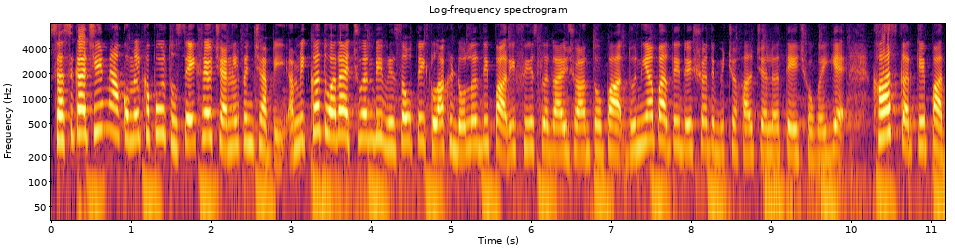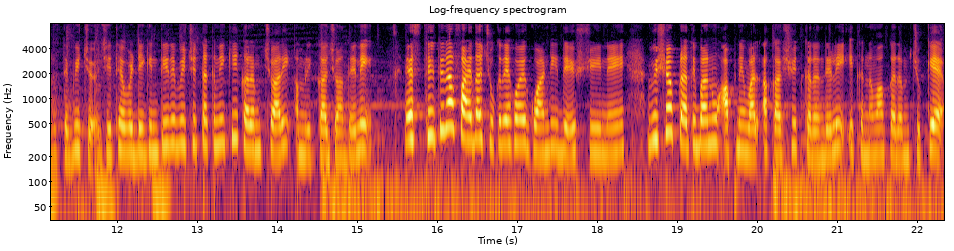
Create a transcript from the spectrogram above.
ਸਤਿ ਸ਼੍ਰੀ ਅਕਾਲ ਜੀ, ਮੈਂ ਕੋਮਲ ਕਪੂਰ, ਤੁਸੀਂ ਦੇਖ ਰਹੇ ਹੋ ਚੈਨਲ ਪੰਜਾਬੀ। ਅਮਰੀਕਾ ਦੁਆਰਾ H1B ਵੀਜ਼ਾ ਉੱਤੇ 1 ਲੱਖ ਡਾਲਰ ਦੀ ਭਾਰੀ ਫੀਸ ਲਗਾਏ ਜਾਣ ਤੋਂ ਬਾਅਦ ਦੁਨੀਆ ਭਰ ਦੇ ਦੇਸ਼ਾਂ ਦੇ ਵਿੱਚ ਹਲਚਲ ਤੇਜ਼ ਹੋ ਗਈ ਹੈ। ਖਾਸ ਕਰਕੇ ਭਾਰਤ ਵਿੱਚ, ਜਿੱਥੇ ਵੱਡੀ ਗਿਣਤੀ ਦੇ ਵਿੱਚ ਤਕਨੀਕੀ ਕਰਮਚਾਰੀ ਅਮਰੀਕਾ ਜਾਂਦੇ ਨੇ। ਇਸ ਸਥਿਤੀ ਦਾ ਫਾਇਦਾ ਚੁੱਕਦੇ ਹੋਏ ਗੁਆਂਢੀ ਦੇਸ਼ ਚੀਨ ਨੇ ਵਿਸ਼ਵ ਪ੍ਰਤਿਭਾ ਨੂੰ ਆਪਣੇ ਵੱਲ ਆਕਰਸ਼ਿਤ ਕਰਨ ਦੇ ਲਈ ਇੱਕ ਨਵਾਂ ਕਦਮ ਚੁੱਕਿਆ ਹੈ।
